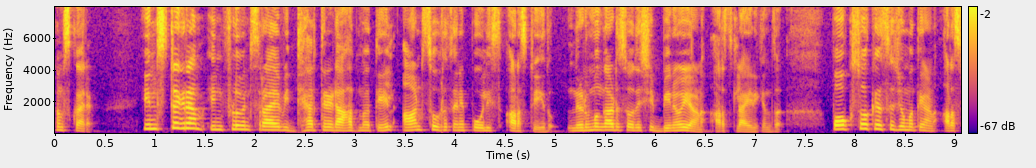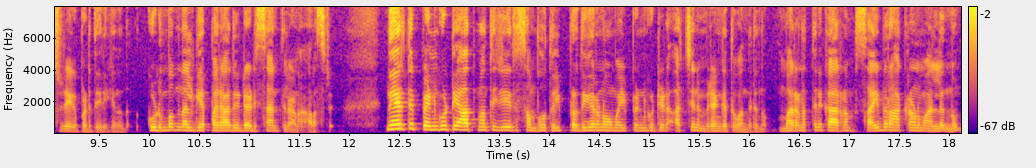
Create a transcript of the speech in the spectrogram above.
നമസ്കാരം. ഇൻസ്റ്റഗ്രാം ഇൻഫ്ലുവൻസറായ വിദ്യാർത്ഥിനിയുടെ ആത്മഹത്യയിൽ ആൺ സുഹൃത്തിനെ പോലീസ് അറസ്റ്റ് ചെയ്തു. നെടുമങ്ങാട് സ്വദേശി ബിനോയാണ് അറസ്റ്റിലായിരിക്കുന്നത്. പോക്സോ കേസ് ചുമത്തിയാണ് അറസ്റ്റ് രേഖപ്പെടുത്തിയിരിക്കുന്നത്. കുടുംബം നൽകിയ പരാതിയുടെ അടിസ്ഥാനത്തിലാണ് അറസ്റ്റ്. നേരത്തെ പെൺകുട്ടി ആത്മഹത്യ ചെയ്ത സംഭവത്തിൽ പ്രതികരണവുമായി പെൺകുട്ടിയുടെ അച്ഛനും രംഗത്ത് വന്നിരുന്നു. മരണത്തിന് കാരണം സൈബർ ആക്രമണമല്ലെന്നും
